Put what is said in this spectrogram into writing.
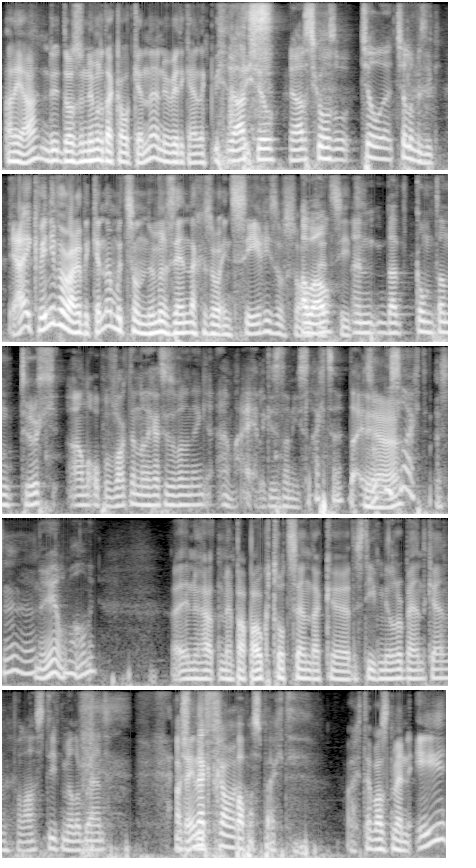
allee, ja, nu- dat was een nummer dat ik al kende en nu weet ik eigenlijk wie ja, dat is. chill. Ja, dat is gewoon zo chill, chille muziek. Ja, ik weet niet van waar ik het ken. Dat moet zo'n nummer zijn dat je zo in series of zo Ah, wel. ziet. En dat komt dan terug aan de oppervlakte. En dan gaat je zo van denken, ah, maar eigenlijk is dat niet slecht. Hè? Dat is Ja. ook niet slecht. Dat is niet? Nee, helemaal niet. En nu gaat mijn papa ook trots zijn dat ik eh, de Steve Miller Band ken. Voilà, Steve Miller Band. Ik denk dat ik trouwens... Papa Specht. Wacht, was het mijn E? Ah,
